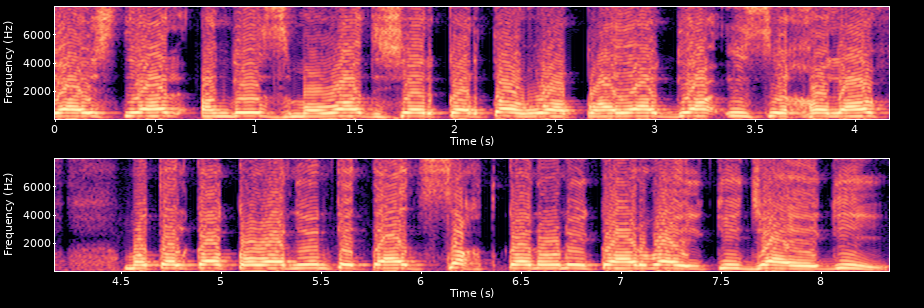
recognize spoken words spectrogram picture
یا اشتعال انگیز مواد شیئر کرتا ہوا پایا گیا، اس کے خلاف متعلقہ قوانین کے تحت سخت قانونی کاروائی کی جائے گی۔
